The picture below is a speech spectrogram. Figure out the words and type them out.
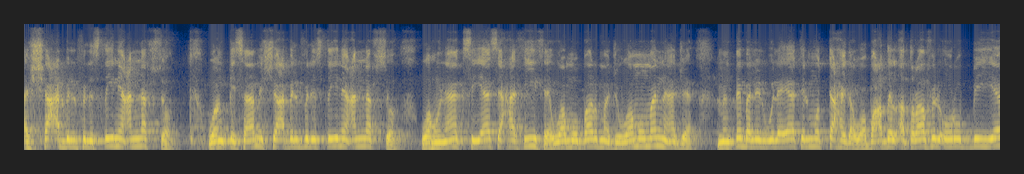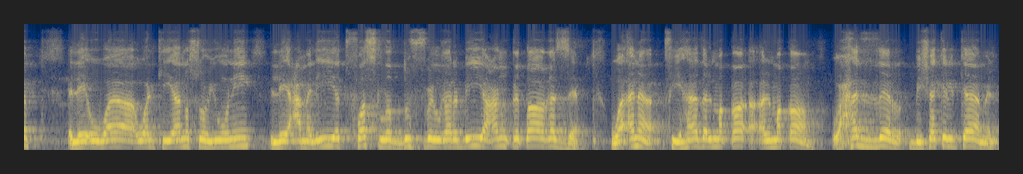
الشعب الفلسطيني عن نفسه وانقسام الشعب الفلسطيني عن نفسه وهناك سياسة حثيثة ومبرمجة وممنهجة من قبل الولايات المتحدة وبعض الأطراف الأوروبية والكيان الصهيوني لعملية فصل الضفة الغربية عن قطاع غزة. وأنا في هذا المقام أحذر بشكل كامل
